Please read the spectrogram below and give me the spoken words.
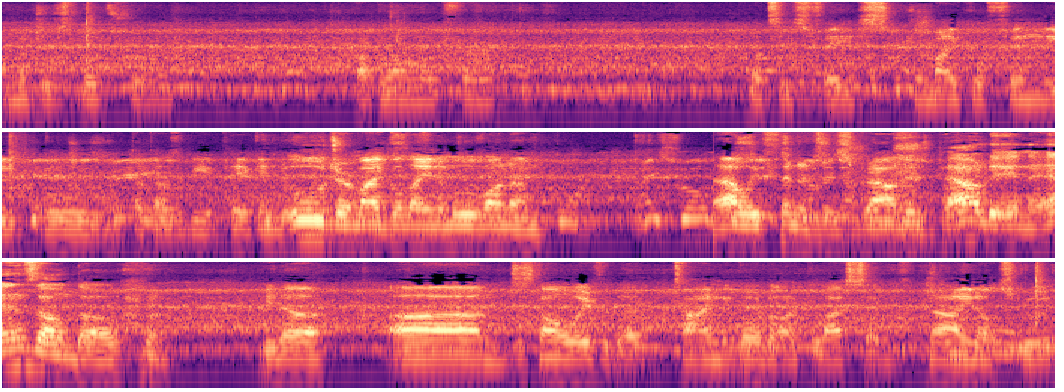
I'm gonna just look for. Probably gonna look for what's his face? Jermichael Finley. Ooh, I thought that was gonna be a pick. And ooh, Jermichael laying a move on him. Now we finished this grounded, it in the end zone though. you know, um, just gonna wait for the time to go to like the last second. Nah, you know, screw it.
